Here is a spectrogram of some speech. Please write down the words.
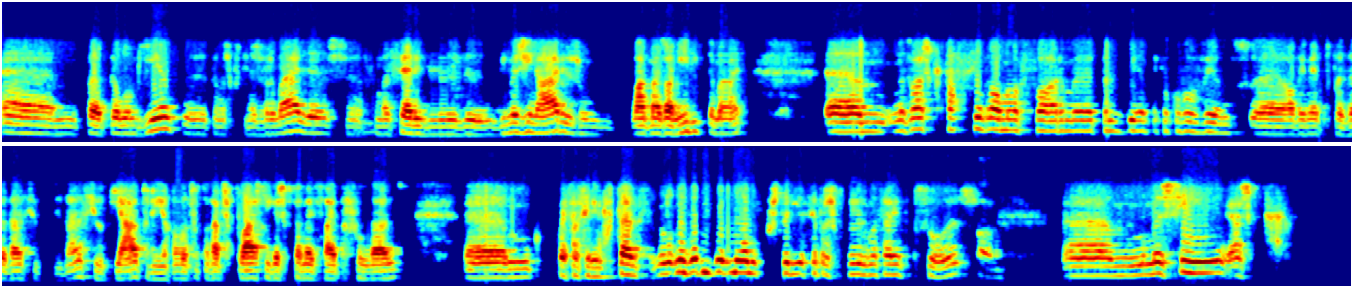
uh, pelo ambiente, pelas cortinas vermelhas, uma série de, de, de imaginários, um lado mais onírico também. Um, mas eu acho que está sempre de alguma forma presente aquilo que eu vou vendo. Uh, obviamente, depois a dança, a dança, o teatro e a relação com as artes plásticas, que também se vai aprofundando, um, começa a ser importante. Não, não vou dizer nome, gostaria sempre a escolher uma série de pessoas, um, mas sim, acho que,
